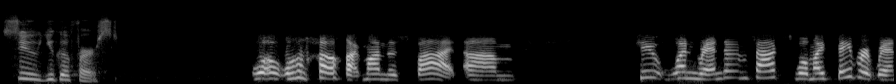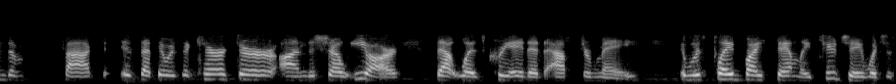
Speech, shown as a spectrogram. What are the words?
Sue, you go first. Well, well, I'm on the spot. Um, two, one random fact. Well, my favorite random fact is that there was a character on the show ER that was created after me. It was played by Stanley Tucci, which is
